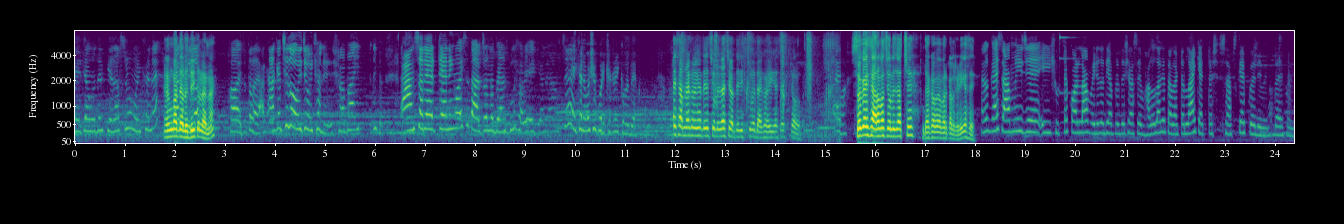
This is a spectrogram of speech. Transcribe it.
এই যে আমাদের ক্লাসরুম ওইখানে। এখন কত হলো দুই তলা না? হয় দোতলায় আগে ছিল ওই যে ওইখানে সবাই আনসারের ট্রেনিং হয়েছে তার জন্য ব্যাংকগুলো সবাই এইখানে এখানে বসে পরীক্ষা টরীক্ষা হবে গাইস, আমরা এখন এখান থেকে চলে যাচ্ছি ওদের স্কুলে দেখা হয়ে গেছে চলো। সো গাইস আরবা চলে যাচ্ছে দেখা হবে আবার কালকে ঠিক আছে? হ্যালো গাইস আমি যে এই শ্যুটটা করলাম এটা যদি আপনাদের কাছে ভালো লাগে তাহলে একটা লাইক একটা সাবস্ক্রাইব করে দেবেন দয়া করে।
